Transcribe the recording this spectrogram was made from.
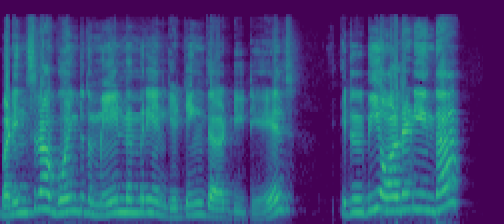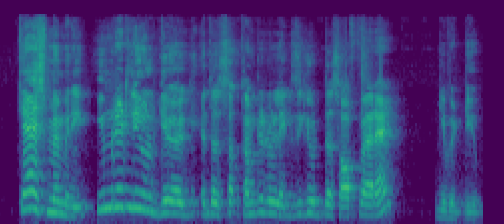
But instead of going to the main memory and getting the details, it will be already in the cache memory. Immediately you will give, the computer will execute the software and give it to you.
